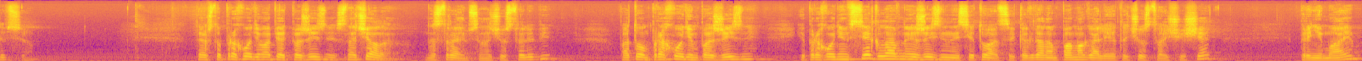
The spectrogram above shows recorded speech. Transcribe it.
и все. Так что проходим опять по жизни. Сначала настраиваемся на чувство любви, потом проходим по жизни – и проходим все главные жизненные ситуации, когда нам помогали это чувство ощущать, принимаем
